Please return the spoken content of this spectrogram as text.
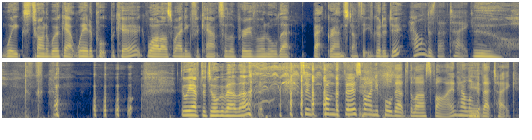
weeks trying to work out where to put Bukirk while I was waiting for council approval and all that background stuff that you've got to do. How long does that take? Do we have to talk about that? so, from the first vine you pulled out to the last vine, how long Yeah. did that take?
